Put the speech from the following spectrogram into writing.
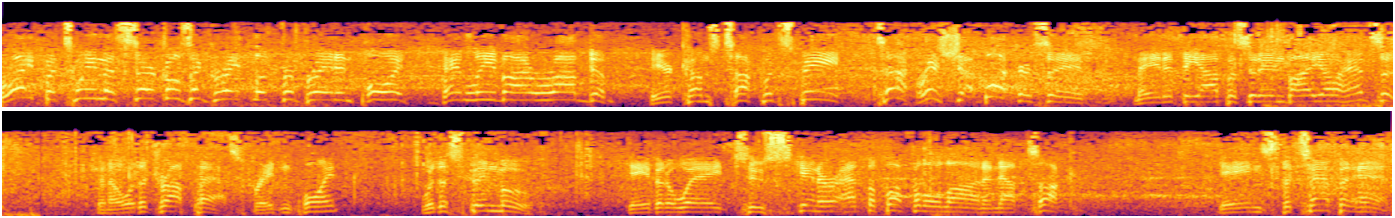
Right between the circles, a great look for Brayden Point, and Levi robbed him. Here comes Tuch with speed. Tuch, wrist shot, blocker save. Made it the opposite end by Johansson. Cano with a drop pass. Brayden Point with a spin move. Gave it away to Skinner at the Buffalo line, and now Tuch gains the Tampa end.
